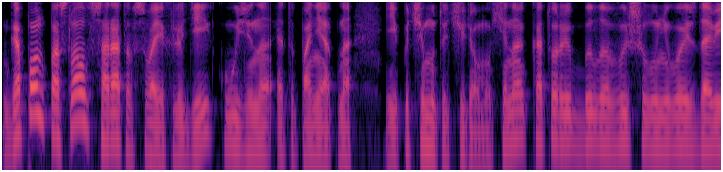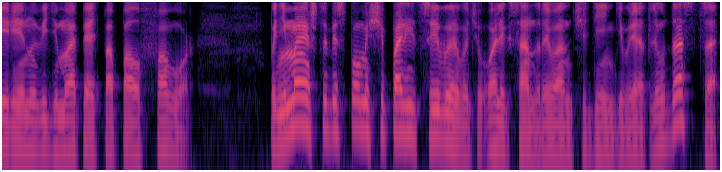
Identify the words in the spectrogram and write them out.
Гапон послал в Саратов своих людей, Кузина, это понятно, и почему-то Черемухина, который было вышел у него из доверия, но, видимо, опять попал в фавор. Понимая, что без помощи полиции вырвать у Александра Ивановича деньги вряд ли удастся,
